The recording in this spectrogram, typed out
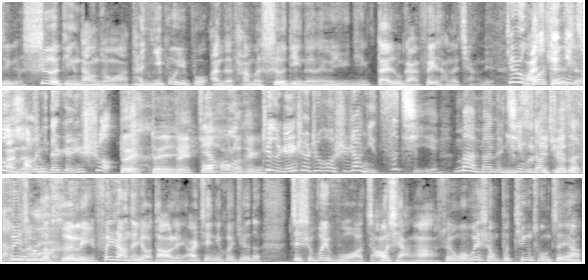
这个设定当中啊，他一步一步按照他们设定的那个语境，代入感非常的强烈。就是我给你做好了你的人设，对对对，做好了这个这个人设之后，是让你自己慢慢的进入到自己觉角色当中得非常的。合理，非常的有道理，而且你会觉得这是为我着想啊，所以我为什么不听从这样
